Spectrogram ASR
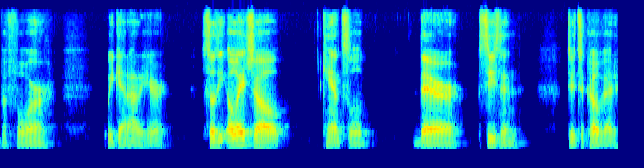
before we get out of here. So the OHL canceled their season due to COVID.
